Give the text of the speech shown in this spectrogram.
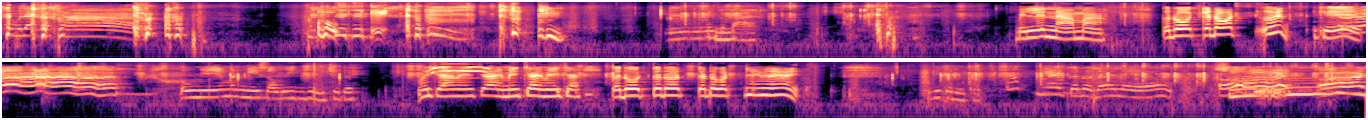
เข้าไปได้แล้วค่ะอันนี้ไม่สบายไปเล่นน้ำมา กระโดดกระโดดเอ้ยโอเค ตรงนี้มันมีสวิตช์อยู่ใช่ไหมไม่ใช่ไม่ใช่ไม่ใช่ไม่ใช่ กระโดดกระโดดกระโดดให้แม่พี่กระโดดกันเนี่ยกระโดดได้แล้วชื่เอ้ยเอ้ย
